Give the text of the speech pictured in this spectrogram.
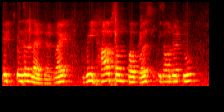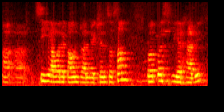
It isn't like that, right? We have some purpose in order to uh, uh, see our account transactions. So some purpose we are having,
